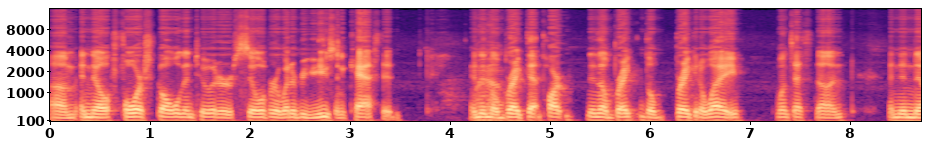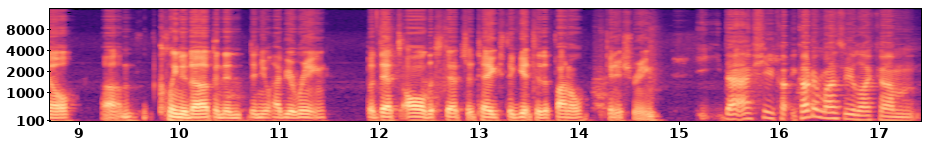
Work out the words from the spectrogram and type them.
um, and they'll force gold into it or silver, or whatever you're using, to cast it, and then Wow. they'll break that part. Then they'll break they'll break it away once that's done, and then they'll um, clean it up, and then then you'll have your ring. But that's all the steps it takes to get to the final finished ring. That actually it kind of reminds me like um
